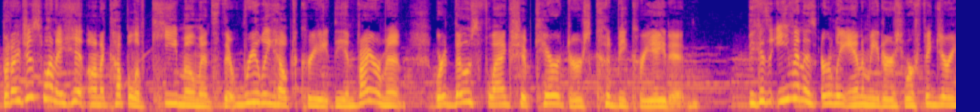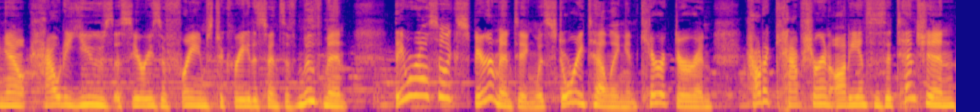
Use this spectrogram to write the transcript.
But I just want to hit on a couple of key moments that really helped create the environment where those flagship characters could be created. Because even as early animators were figuring out how to use a series of frames to create a sense of movement, they were also experimenting with storytelling and character and how to capture an audience's attention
